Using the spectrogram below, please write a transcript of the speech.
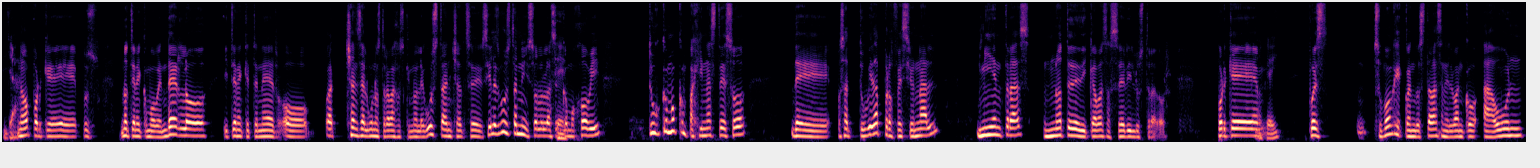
Ya. ¿no? Porque pues no tiene cómo venderlo y tiene que tener o, o chance algunos trabajos que no le gustan, chance sí les gustan y solo lo hacen Sí. como hobby. ¿Tú cómo compaginaste eso de, o sea, tu vida profesional mientras no te dedicabas a ser ilustrador? Porque pues supongo que cuando estabas en el banco aún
